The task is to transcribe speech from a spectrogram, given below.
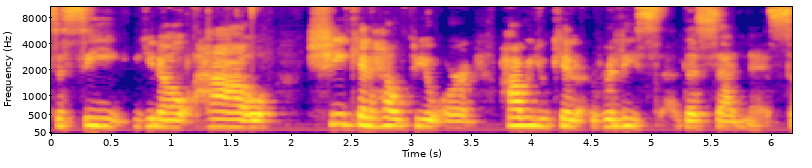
to see, you know, how she can help you or how you can release the sadness.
